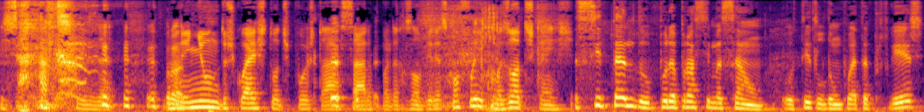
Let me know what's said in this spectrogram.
Exato, exato. Nenhum dos quais estou disposto a assar para resolver esse conflito, mas outros cães. Citando por aproximação o título de um poeta português.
